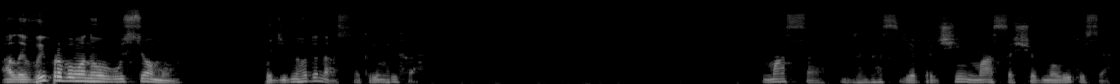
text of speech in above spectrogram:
але випробуваного в усьому, подібного до нас, окрім гріха. Маса для нас є причин, маса, щоб молитися.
